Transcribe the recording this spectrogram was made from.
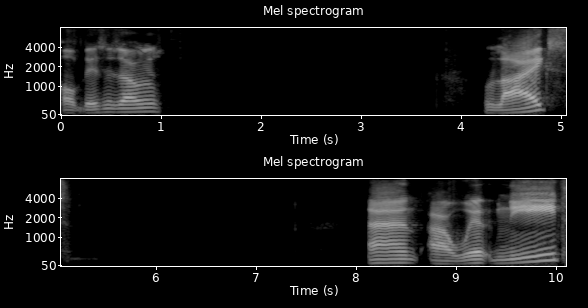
of business owners likes and are will need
